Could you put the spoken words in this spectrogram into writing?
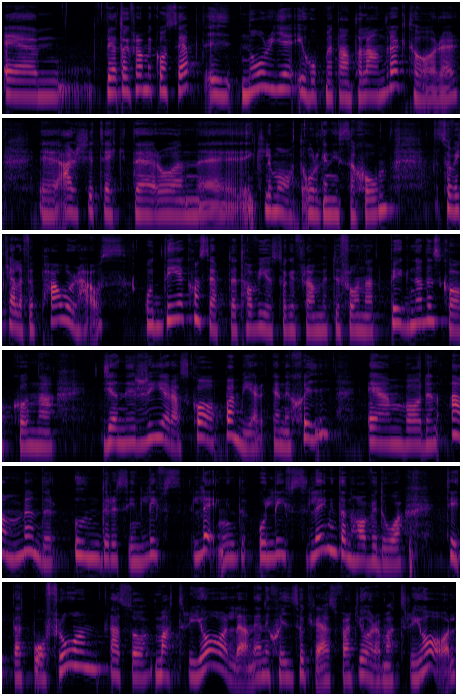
Mm. vi har tagit fram ett koncept i Norge ihop med ett antal andra aktörer, eh, arkitekter och en klimatorganisation som vi kallar för Powerhouse. Och det konceptet har vi just tagit fram utifrån att byggnaden ska kunna generera, skapa mer energi än vad den använder under sin livslängd. Och livslängden har vi då tittat på från alltså materialen, energi som krävs för att göra material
